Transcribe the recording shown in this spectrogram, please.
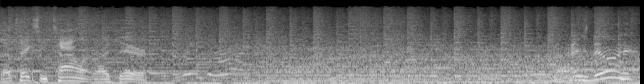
That takes some talent right there. Lean to the right. He's doing it.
